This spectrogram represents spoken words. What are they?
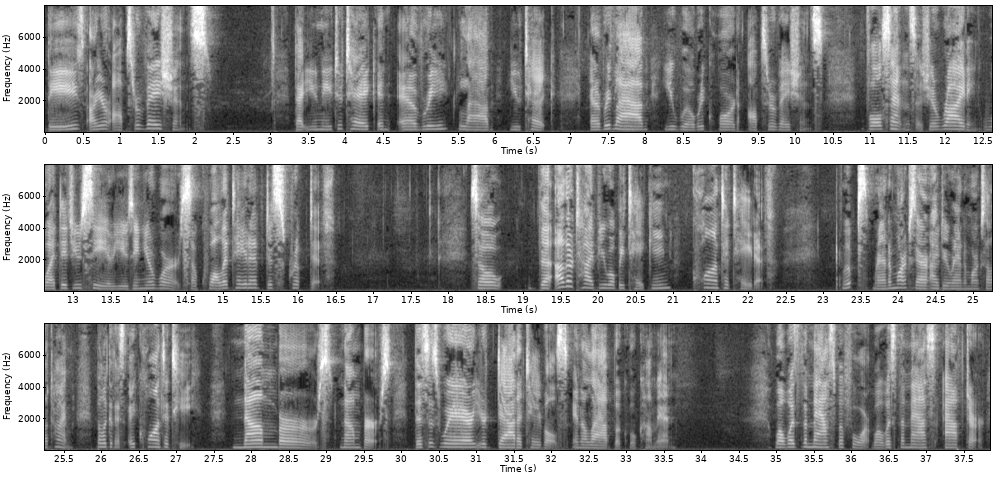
These are your observations that you need to take in every lab you take. Every lab you will record observations. Full sentences, you're writing. What did you see? You're using your words. So qualitative, descriptive. So the other type you will be taking, quantitative. Whoops, random marks there. I do random marks all the time. But look at this, a quantity. Numbers, numbers. This is where your data tables in a lab book will come in. What was the mass before? What was the mass after?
